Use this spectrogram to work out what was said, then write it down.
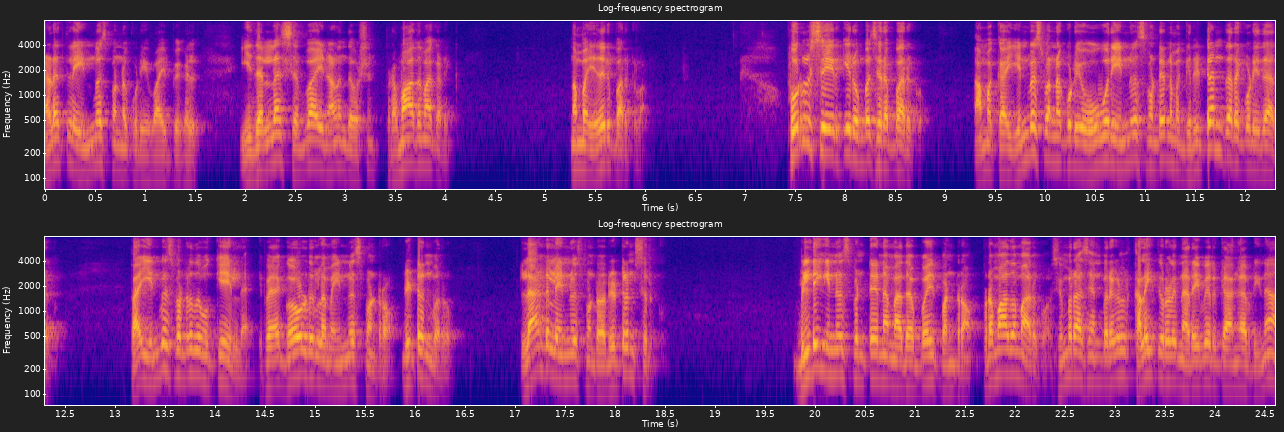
நிலத்தில் இன்வெஸ்ட் பண்ணக்கூடிய வாய்ப்புகள் இதெல்லாம் செவ்வாயினாலும் இந்த வருஷம் பிரமாதமாக கிடைக்கும். நம்ம எதிர்பார்க்கலாம். பொருள் சேர்க்கை ரொம்ப சிறப்பாக இருக்கும். நமக்கு இன்வெஸ்ட் பண்ணக்கூடிய ஒவ்வொரு இன்வெஸ்ட்மெண்ட்டும் நமக்கு ரிட்டர்ன் தரக்கூடியதாக இருக்கும். இப்போ இன்வெஸ்ட் பண்ணுறது முக்கியம் இல்லை. இப்போ கோல்டில் நம்ம இன்வெஸ்ட் பண்ணுறோம் ரிட்டர்ன் வரும். லேண்டில் இன்வெஸ்ட் பண்ணுறோம் ரிட்டர்ன்ஸ் இருக்கும். பில்டிங் இன்வெஸ்ட்மெண்ட்டே நம்ம அதை போய் பண்ணுறோம் பிரமாதமாக இருக்கும். சிம்மராசி என்பவர்கள் கலைத்துறையில் நிறைய பேர் இருக்காங்க அப்படின்னா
